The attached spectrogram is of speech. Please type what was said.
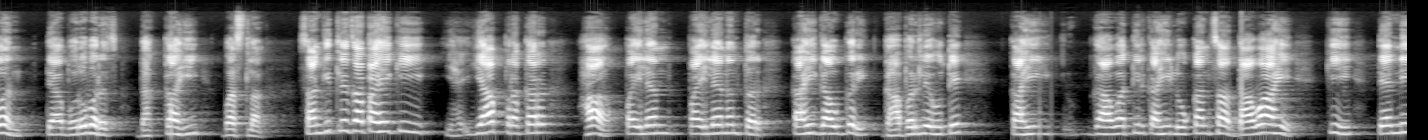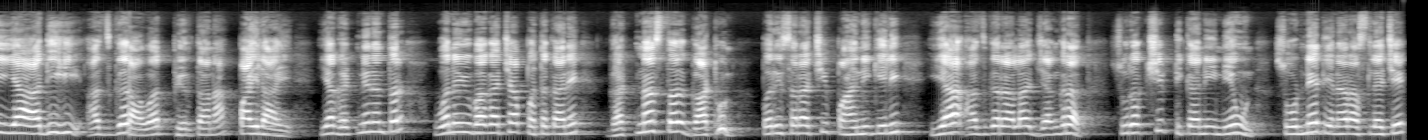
पण त्याबरोबरच धक्काही बसला. सांगितले जात आहे की ह्या- या प्रकार हा पहिल्या पाहिल्यानंतर काही गावकरी घाबरले होते. काही गावातील काही लोकांचा दावा आहे की त्यांनी याआधीही अजगर गावात फिरताना पाहिला आहे. या घटनेनंतर वनविभागाच्या पथकाने घटनास्थळ गाठून परिसराची पाहणी केली. या अजगराला जंगलात सुरक्षित ठिकाणी नेऊन सोडण्यात येणार असल्याचे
